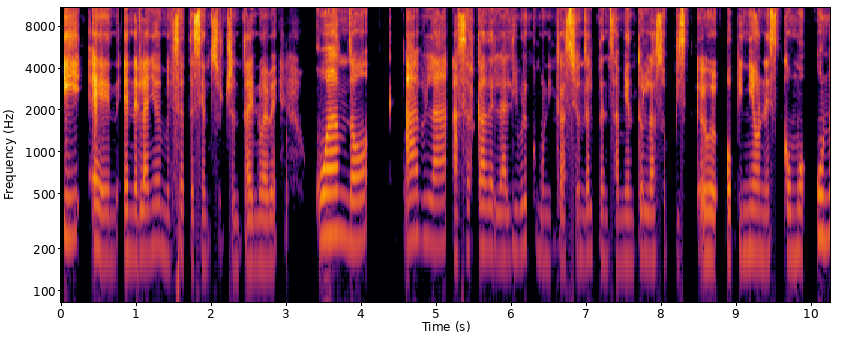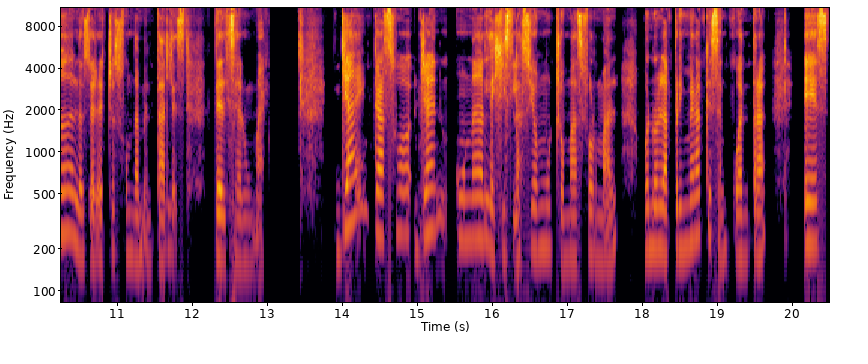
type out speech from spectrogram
y en, el año de 1789, cuando habla acerca de la libre comunicación del pensamiento y las eh, opiniones como uno de los derechos fundamentales del ser humano. Ya en caso, ya en una legislación mucho más formal, bueno, la primera que se encuentra es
